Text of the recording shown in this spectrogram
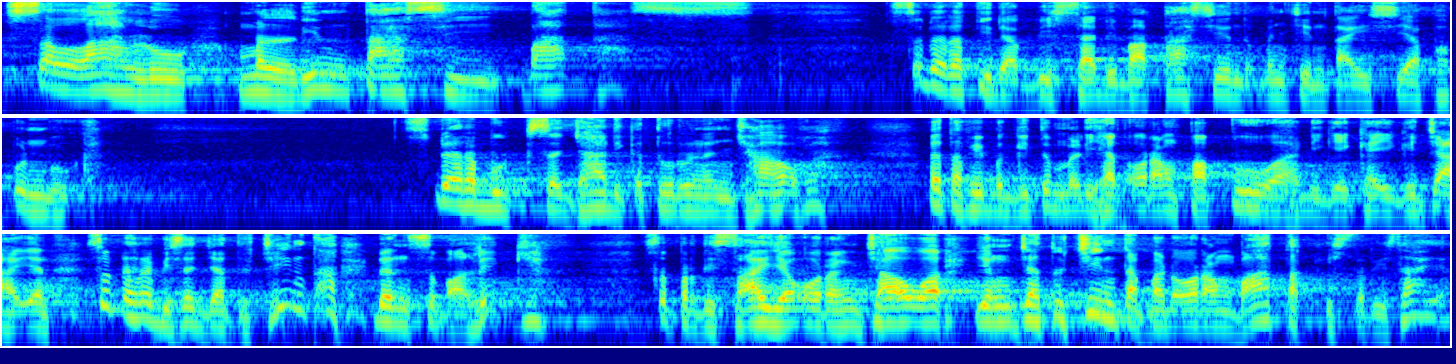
selalu melintasi batas. Saudara tidak bisa dibatasi untuk mencintai siapa pun bukan. Saudara bisa jadi keturunan Jawa, tetapi begitu melihat orang Papua di GKI Gejayan, saudara bisa jatuh cinta dan sebaliknya. Seperti saya orang Jawa yang jatuh cinta pada orang Batak istri saya.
